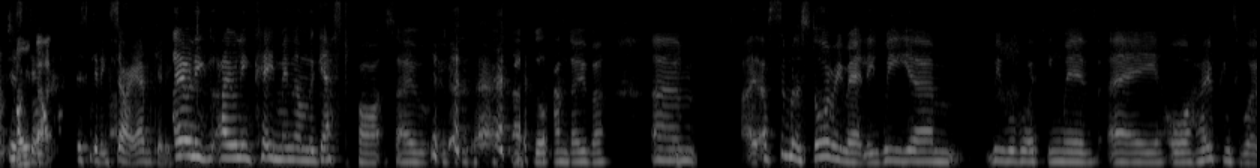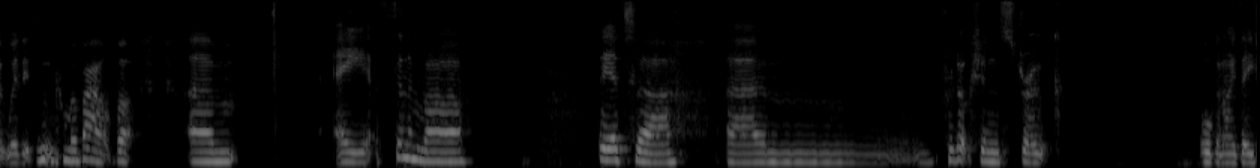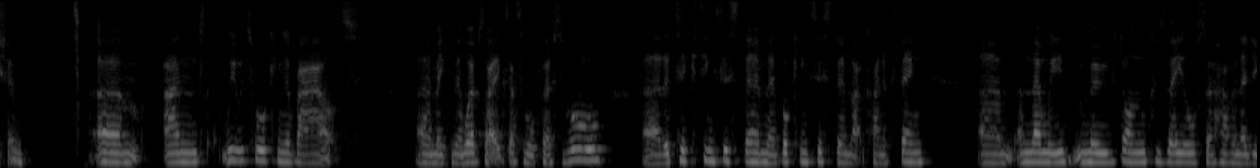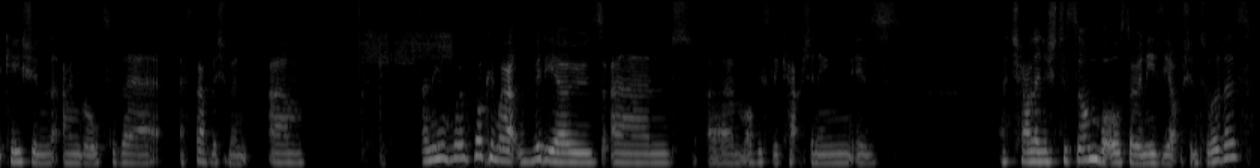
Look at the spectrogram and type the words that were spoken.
kidding. Just kidding. Sorry, I'm kidding. I only I only came in on the guest part, so we'll hand over. Um, a similar story, really. We um, we were working with a or hoping to work with. It didn't come about, but um, a cinema theatre um, production stroke organization um, and we were talking about uh, making their website accessible first of all, uh, the ticketing system, their booking system, that kind of thing. Um, and then we moved on because they also have an education angle to their establishment. Um, and we were talking about videos, and um, obviously captioning is a challenge to some, but also an easy option to others.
